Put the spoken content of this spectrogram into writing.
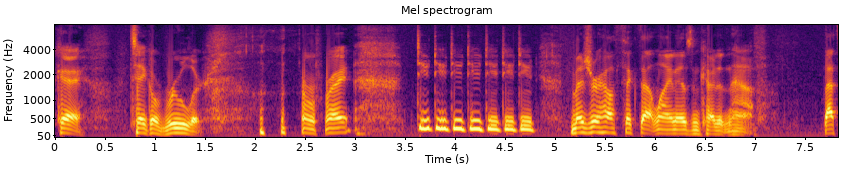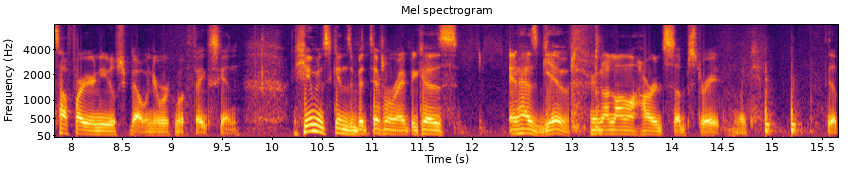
okay, take a ruler, right? Do, do, do, do, do, do, do. Measure how thick that line is and cut it in half. That's how far your needle should go when you're working with fake skin. Human skin's a bit different, right? Because it has give. You're not on a hard substrate, like the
